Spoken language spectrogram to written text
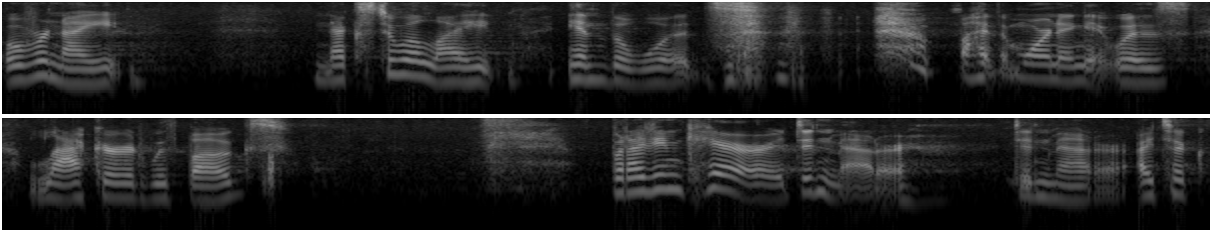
overnight next to a light in the woods. By the morning, it was lacquered with bugs. But I didn't care, it didn't matter. It didn't matter. I took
